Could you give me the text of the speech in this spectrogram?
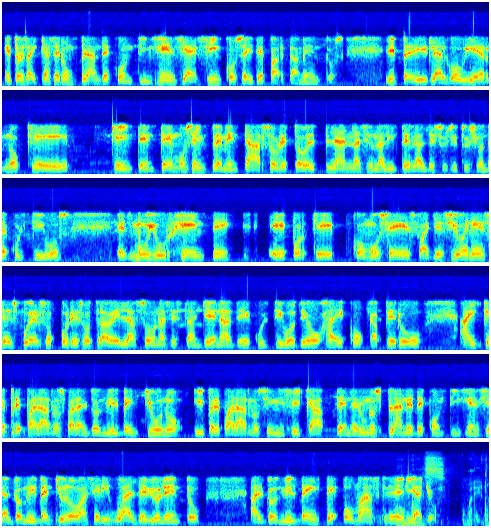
Entonces hay que hacer un plan de contingencia en cinco o seis departamentos y pedirle al gobierno que que intentemos implementar sobre todo el Plan Nacional Integral de Sustitución de Cultivos. Es muy urgente eh, porque como se desfalleció en ese esfuerzo, por eso otra vez las zonas están llenas de cultivos de hoja de coca, pero hay que prepararnos para el 2021 y prepararnos significa tener unos planes de contingencia. El 2021 va a ser igual de violento al 2020 o más, creería yo. Bueno,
